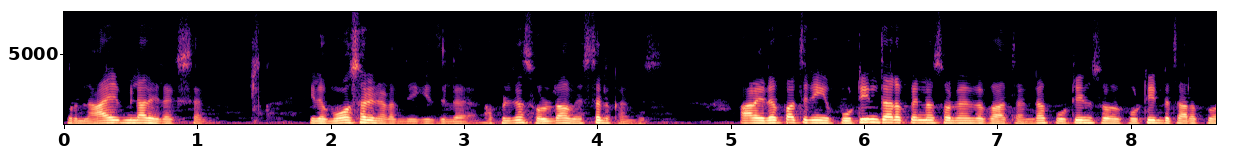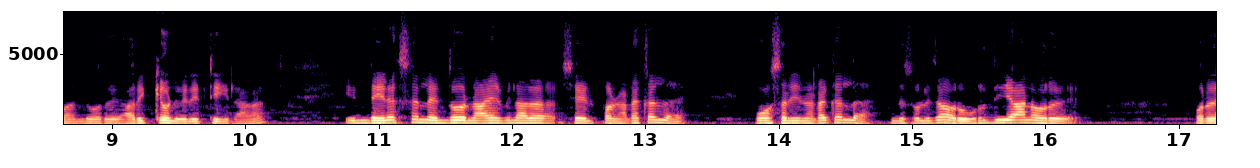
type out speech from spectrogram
ஒரு நியாயமில்லாத எலெக்ஷன் இதில் மோசடி நடந்திருக்கு இதில் அப்படி தான் சொல்கிறான் வெஸ்டர்ன் கண்ட்ரிஸ் ஆனால் இதை பார்த்து நீங்கள் புட்டின் தரப்பு என்ன சொன்னேன்னு பார்த்தோன்னா புட்டின் சொல் புட்டின் தரப்பு வந்து ஒரு அறிக்கை ஒன்று வெளியிட்டிருக்கிறாங்க. இந்த எலெக்ஷனில் எந்த ஒரு நியாயமில்லாத செயல்பாடு நடக்கல மோசடி நடக்கல என்று சொல்லி தான் ஒரு உறுதியான ஒரு ஒரு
